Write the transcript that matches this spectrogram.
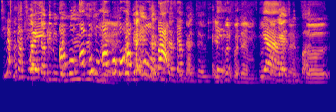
TV Africa for Africa been in the news this week. It's good for them. It's good yeah. for yeah, it's them. Good so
